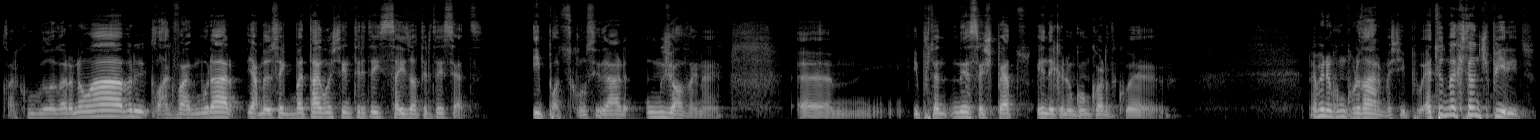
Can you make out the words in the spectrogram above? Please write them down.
Claro que o Google agora não abre, claro que vai demorar. Yeah, mas eu sei que Batáguas tem 36 ou 37. E pode-se considerar um jovem, não é? Um, e portanto, nesse aspecto, ainda que eu não concordo com a. Não é bem não concordar, mas tipo, é tudo uma questão de espírito.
